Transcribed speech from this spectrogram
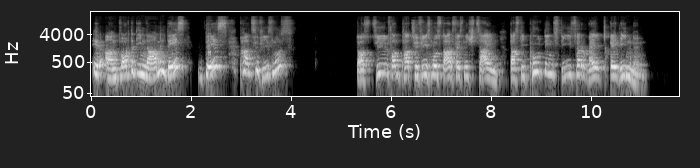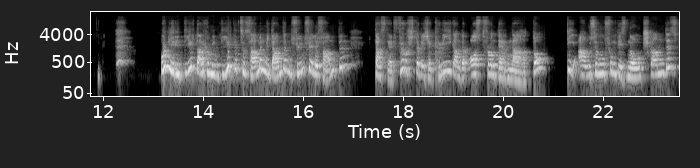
Er antwortet im Namen des, des Pazifismus. Das Ziel von Pazifismus darf es nicht sein, dass die Putins dieser Welt gewinnen. Unirritiert argumentiert er zusammen mit anderen fünf Elefanten, dass der fürchterliche Krieg an der Ostfront der NATO die Ausrufung des Notstandes,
